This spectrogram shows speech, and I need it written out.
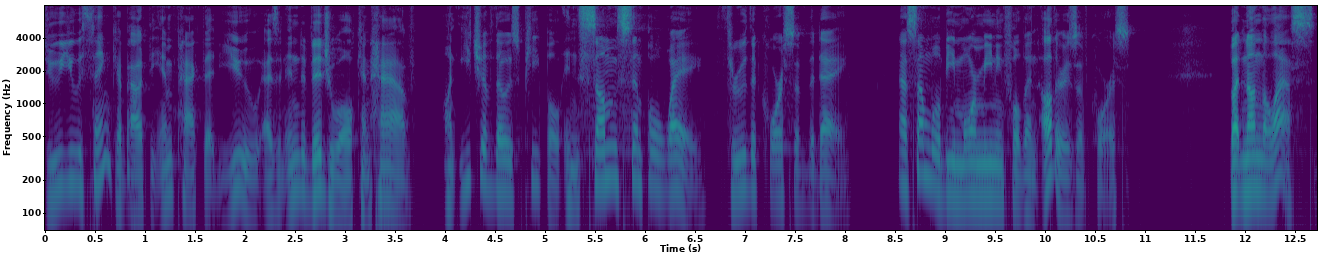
do you think about the impact that you as an individual can have on each of those people in some simple way through the course of the day. Now, some will be more meaningful than others, of course, but nonetheless,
